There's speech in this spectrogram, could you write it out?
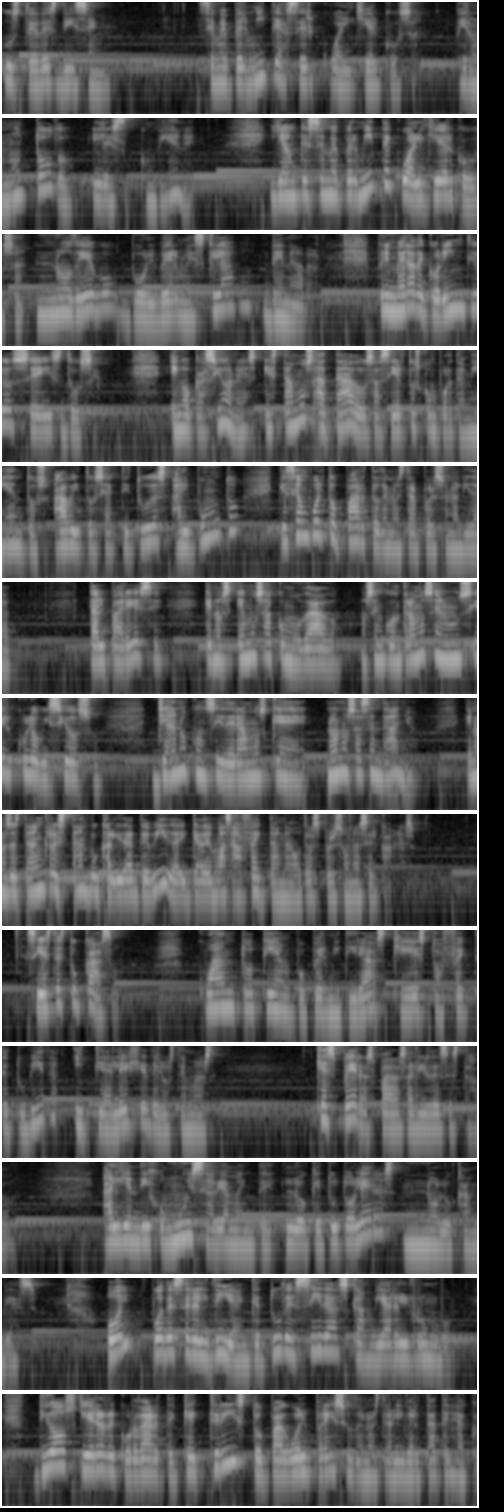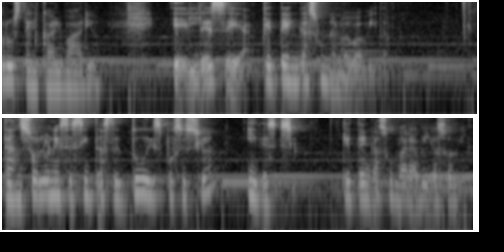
Ustedes dicen, se me permite hacer cualquier cosa, pero no todo les conviene. Y aunque se me permite cualquier cosa, no debo volverme esclavo de nada. Primera de Corintios 6:12. En ocasiones estamos atados a ciertos comportamientos, hábitos y actitudes al punto que se han vuelto parte de nuestra personalidad. Tal parece que nos hemos acomodado, nos encontramos en un círculo vicioso, ya no consideramos que no nos hacen daño, que nos están restando calidad de vida y que además afectan a otras personas cercanas. Si este es tu caso, ¿cuánto tiempo permitirás que esto afecte tu vida y te aleje de los demás? ¿Qué esperas para salir de ese estado? Alguien dijo muy sabiamente, lo que tú toleras no lo cambias. Hoy puede ser el día en que tú decidas cambiar el rumbo. Dios quiere recordarte que Cristo pagó el precio de nuestra libertad en la cruz del Calvario. Él desea que tengas una nueva vida. Tan solo necesitas de tu disposición y decisión. Que tengas un maravilloso día.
